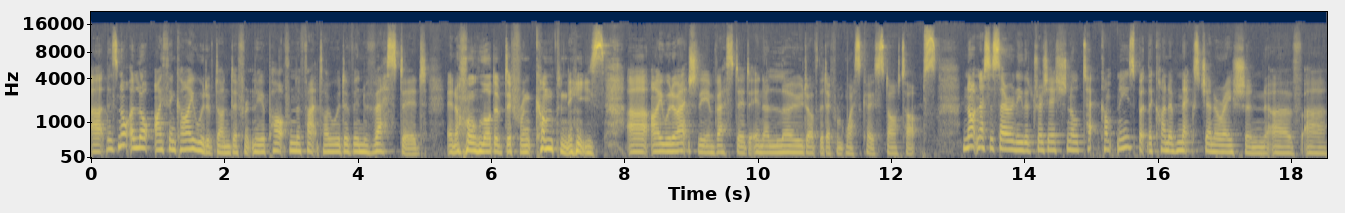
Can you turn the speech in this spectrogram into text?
uh, there's not a lot I think I would have done differently, apart from the fact I would have invested in a whole lot of different companies. Uh, I would have actually invested in a load of the different West Coast startups. Not necessarily the traditional tech companies, but the kind of next generation of uh,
